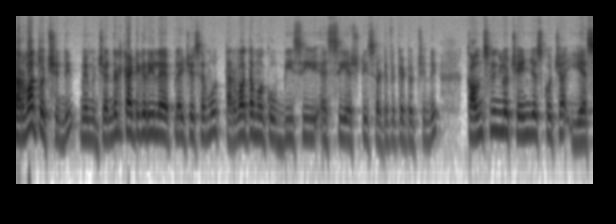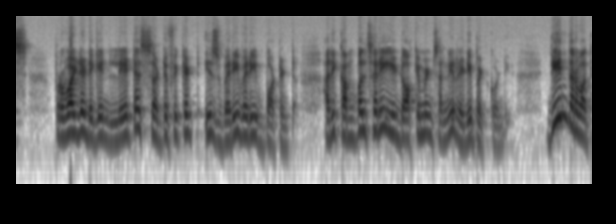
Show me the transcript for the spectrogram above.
తర్వాత వచ్చింది. మేము జనరల్ కేటగిరీలో అప్లై చేసాము తర్వాత మాకు బీసీ ఎస్సీ ఎస్టీ సర్టిఫికేట్ వచ్చింది. కౌన్సిలింగ్లో చేంజ్ చేసుకోవచ్చా? Yes provided again latest certificate is very very important అది కంపల్సరీ ఈ డాక్యుమెంట్స్ అన్నీ రెడీ పెట్టుకోండి. దీని తర్వాత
